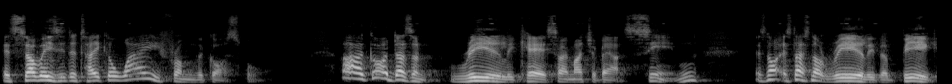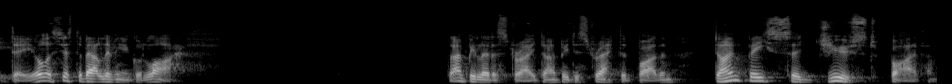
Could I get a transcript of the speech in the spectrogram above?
it's so easy to take away from the gospel. Oh, God doesn't really care so much about sin. It's not, it's, that's not really the big deal. It's just about living a good life. Don't be led astray. Don't be distracted by them. Don't be seduced by them.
